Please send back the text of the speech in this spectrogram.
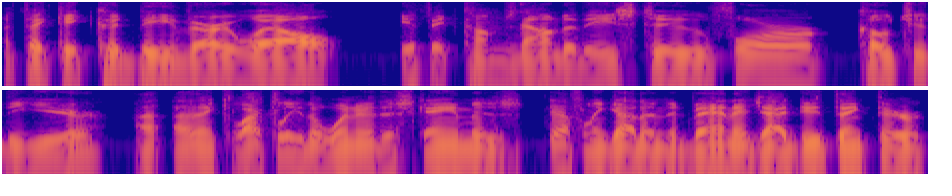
I think it could be very well if it comes down to these two for coach of the year. I, I, think likely the winner of this game has definitely got an advantage. I do think there are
